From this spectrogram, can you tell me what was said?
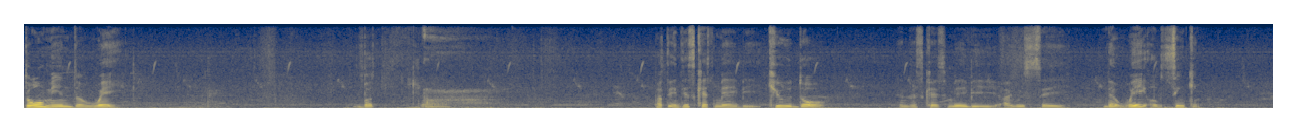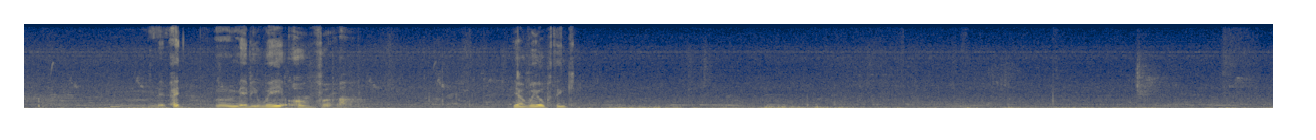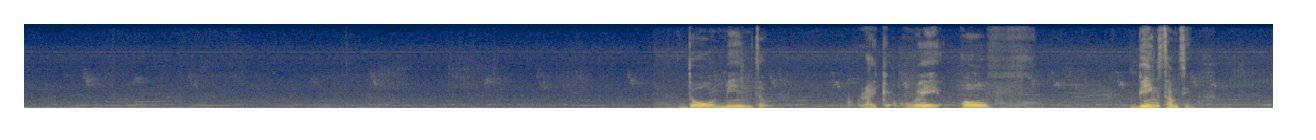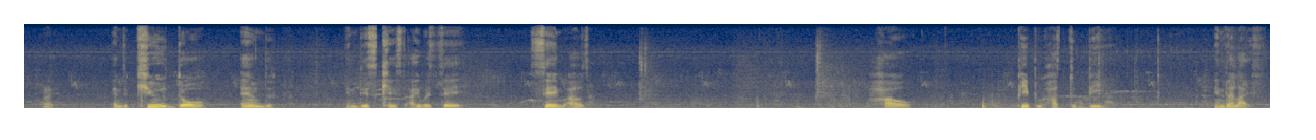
Do mean the way. But but in this case maybe Kyudo. In this case maybe I would say the way of thinking. I, maybe way of uh, yeah way of thinking. Do means like way of being something, right? And Kyudo, and in this case, I would say same as how people had to be in their life.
